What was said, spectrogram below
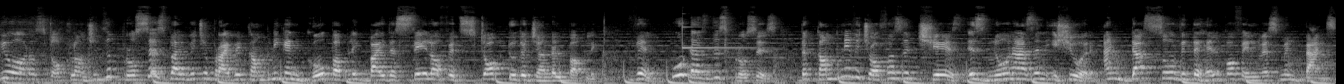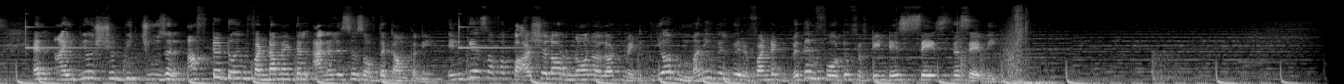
IPO or a stock launch It's a process by which a private company can go public by the sale of its stock to the general public. Well, who does this process? The company which offers its shares is known as an issuer and does so with the help of investment banks. An IPO should be chosen after doing fundamental analysis of the company. In case of a partial or non allotment, your money will be refunded within 4 to 15 days, says the SEBI.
